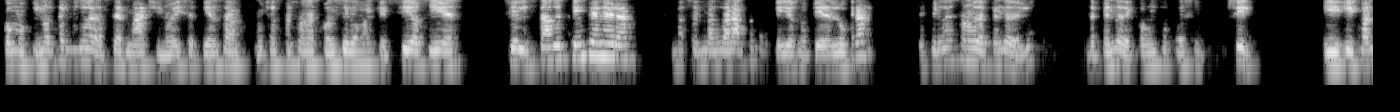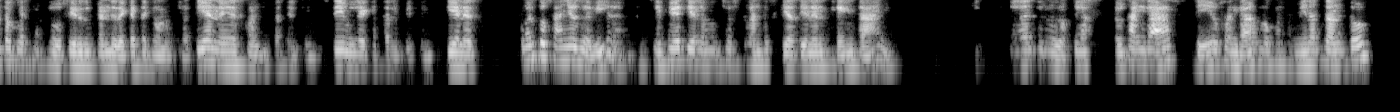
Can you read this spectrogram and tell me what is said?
como que no termina de hacer match, ¿no? Y se piensa, muchas personas consideran que sí o sí es, si el Estado es quien genera, va a ser más barato porque ellos no quieren lucrar. Final eso no depende del lucro, depende de cuánto cuesta producir. Y, y cuánto cuesta producir depende de qué tecnología tienes, cuánto cuesta el combustible, qué tal tienes, cuántos años de vida. El CFE tiene muchas plantas que ya tienen 30 años. Tienen tecnologías que usan gas, sí, usan gas, no contaminan tanto,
